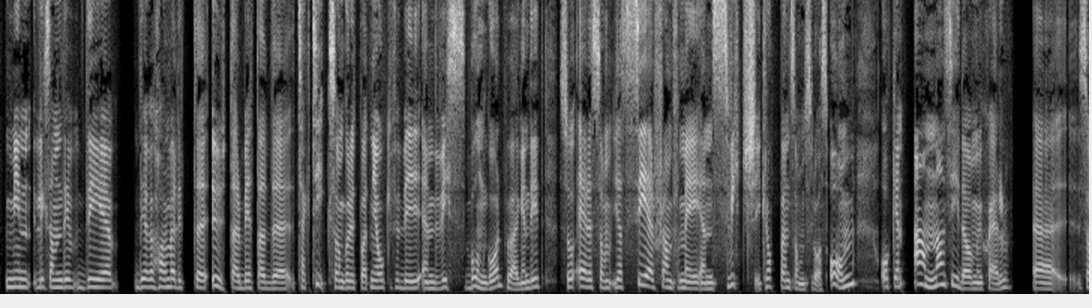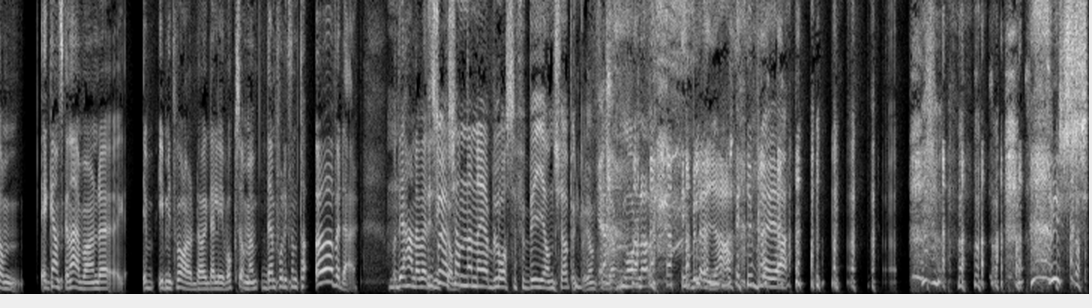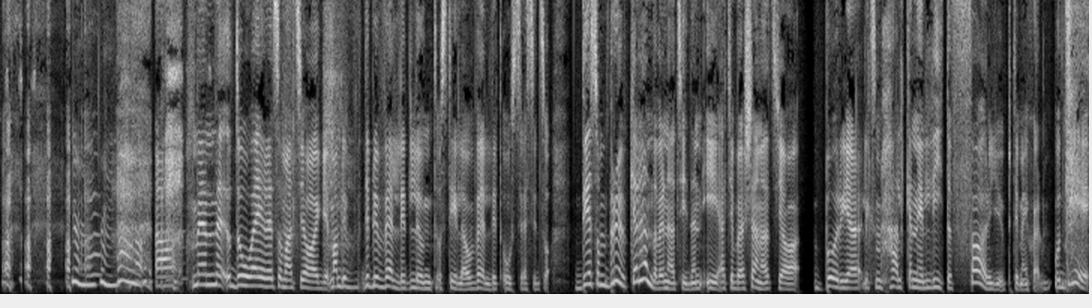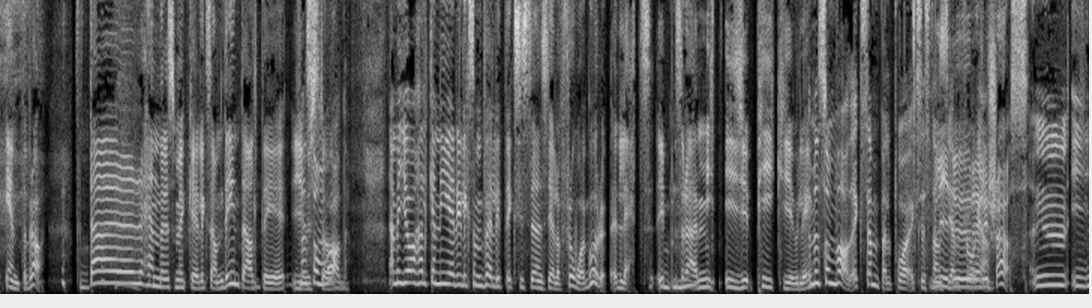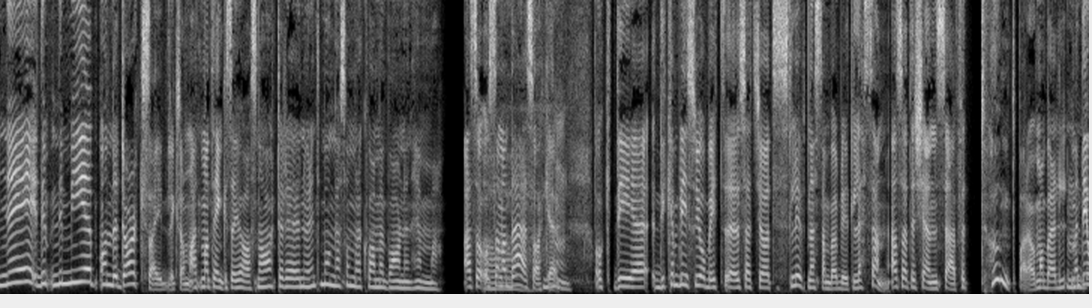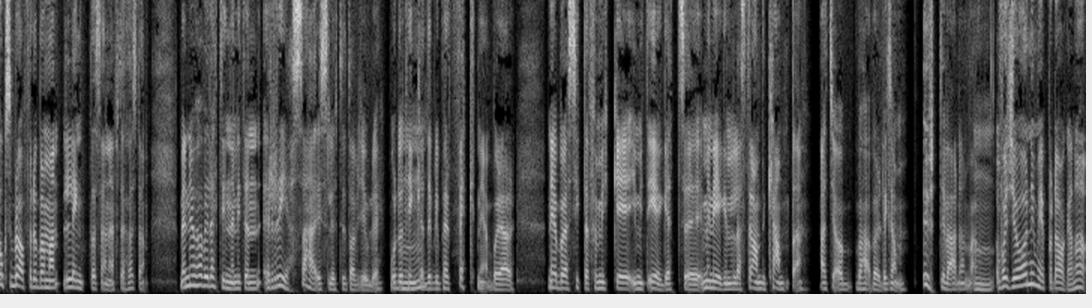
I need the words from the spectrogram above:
min, liksom det, det det har en väldigt eh, utarbetad eh, taktik som går ut på att när jag åker förbi en viss bondgård på vägen dit så är det som, jag ser framför mig en switch i kroppen som slås om och en annan sida av mig själv eh, som är ganska närvarande i, i mitt vardagliga liv också, men den får liksom ta över där. Och det handlar Det är väldigt så jag om... känner när jag blåser förbi Jönköping klockan fyra på morgonen. I blöja. I blöja. Swish! Ja, men då är det som att jag, man blir, det blir väldigt lugnt och stilla och väldigt ostressigt. Så. Det som brukar hända vid den här tiden är att jag börjar känna att jag börjar liksom halka ner lite för djupt i mig själv. Och det är inte bra. För där händer det så mycket. Liksom. Det är inte alltid ljust. Men som och, vad? Nej, men jag halkar ner i liksom väldigt existentiella frågor lätt. I, Sådär mitt i peak juli. Men som vad? Exempel på Blir existentiell du fråga. religiös? Mm, nej, det, det är mer on the dark side. Liksom. Att man tänker sig, ja snart är det, nu är det inte många somrar kvar med barnen hemma. Alltså, och såna där saker. Och det, det kan bli så jobbigt eh, så att jag till slut nästan börjar bli lite ledsen. Alltså att det känns så för tungt bara. Och man börjar, Men det är också bra för då börjar man längta sen efter hösten. Men nu har vi lagt in en liten resa här i slutet av juli. Och då tänker jag att det blir perfekt när jag börjar, när jag börjar sitta för mycket i mitt eget, eh, min egen lilla strandkant där. Att jag behöver liksom ut i världen bara. Mm. Och vad gör ni mer på dagarna?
